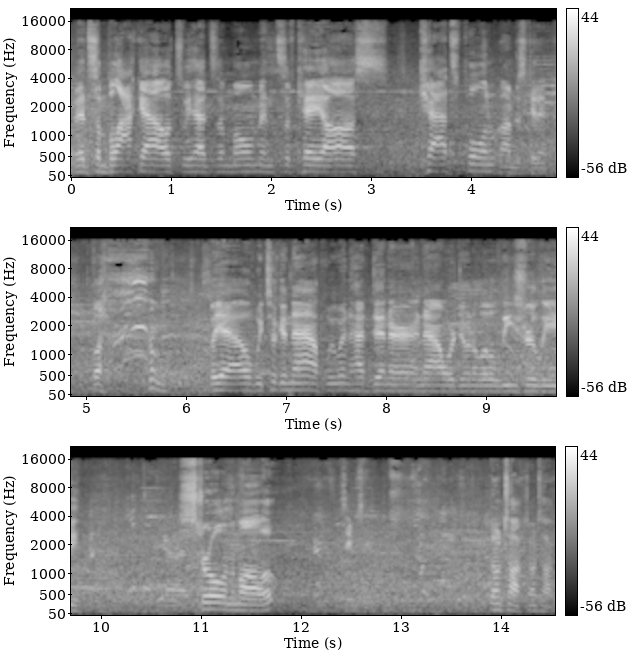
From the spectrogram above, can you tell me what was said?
We had some blackouts. We had some moments of chaos. Cats pulling. I'm just kidding. But but yeah, we took a nap. We went and had dinner, and now we're doing a little leisurely stroll in the mall. Oh. Don't talk. Don't talk.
